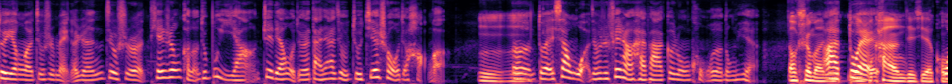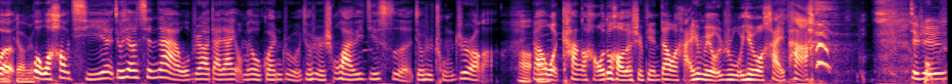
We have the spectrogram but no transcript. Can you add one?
对应了就是每个人就是天生可能就不一样，这点我觉得大家就就接受就好了。嗯嗯，对，像我就是非常害怕各种恐怖的东西，哦，是吗？啊对不看这些恐怖我片儿是吧我我好奇，就像现在我不知道大家有没有关注，就是《生化危机四》就是重置了，啊，然后啊我看了好多好多视频，但我还是没有入，因为我害怕。就是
